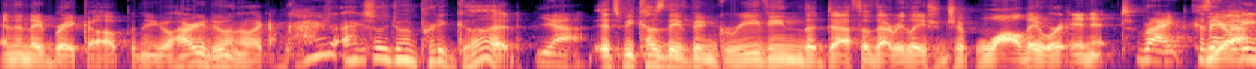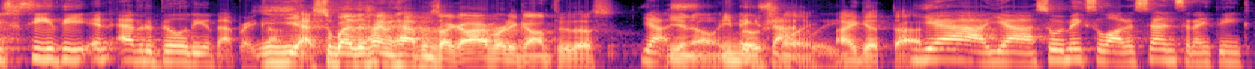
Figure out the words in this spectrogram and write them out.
and then they break up and they go, How are you doing? They're like, I'm kind of actually doing pretty good. Yeah. It's because they've been grieving the death of that relationship while they were in it. Right, because they Yeah. already see the inevitability of that breakup. Yeah, so by the time it happens, like, oh, I've already gone through this. Yes, You know, emotionally. exactly. I get that. Yeah, yeah. So it makes a lot of sense, and I think,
